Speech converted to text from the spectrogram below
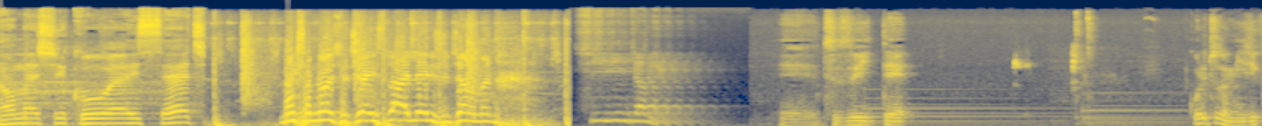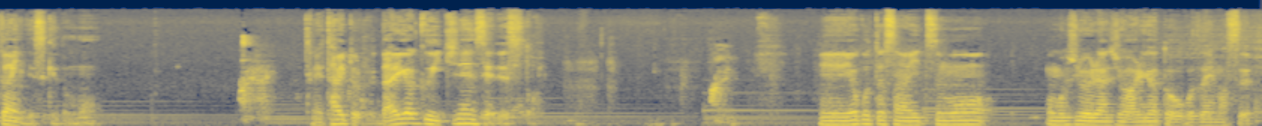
No Mexico, he said. Make some noise for Jay Slide, ladies and gentlemen. えー続いてこれちょっと短いんですけどもえータイトル「大学1年生です」と、はい。えー横田さんいつも面白いラジオありがとうございます。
